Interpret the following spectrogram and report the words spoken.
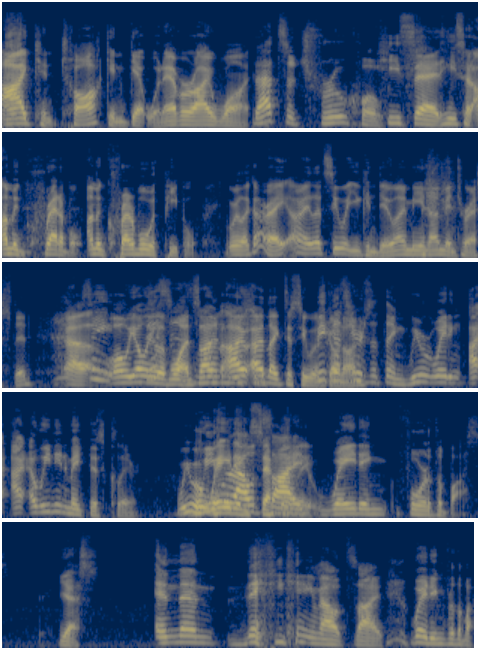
I can talk and get whatever I want." That's a true quote. He said, "He said I'm incredible. I'm incredible with people." And we are like, "All right, all right. Let's see what you can do. I mean, I'm interested." Uh, See, well, we only live once. I'm, I, should- I'd like to see what's because going on. Because here's the thing: we were waiting. I, I we need to make this clear. we were we waiting were outside separately. waiting for the bus. Yes. And then they came outside waiting for the bus.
